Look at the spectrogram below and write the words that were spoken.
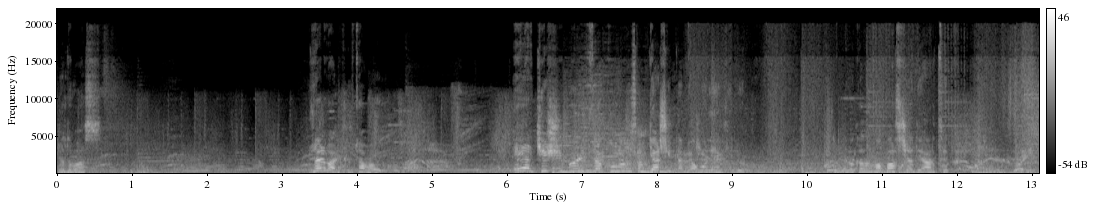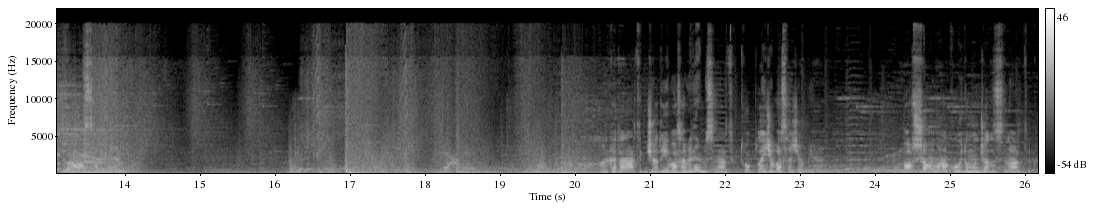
Cadı bas. Güzel Valkür tamam. Eğer keşi böyle güzel kullanırsam gerçekten bir abone hak ediyorum. Hadi bakalım bas cadıya artık. Bekliyorum aslanım benim. Arkadan artık cadıyı basabilir misin artık? Toplayıcı basacağım ya. Bas şu amına koyduğumun cadısını artık.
